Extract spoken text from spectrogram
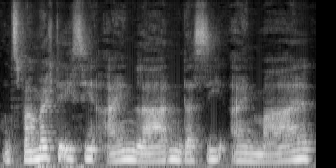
Und zwar möchte ich Sie einladen, dass Sie einmal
